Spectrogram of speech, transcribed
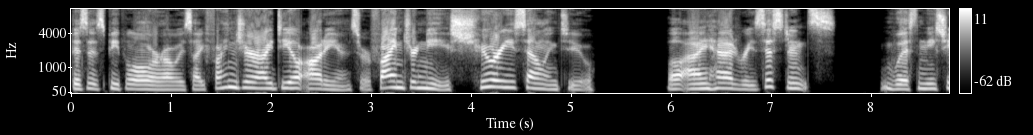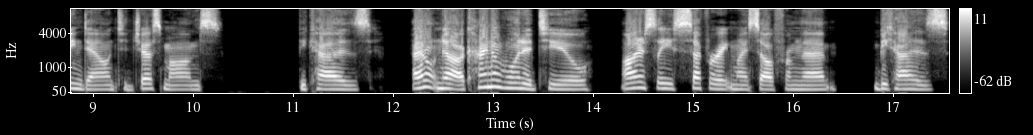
business people are always like, find your ideal audience or find your niche. Who are you selling to? Well, I had resistance with niching down to just moms because I don't know. I kind of wanted to honestly separate myself from that because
